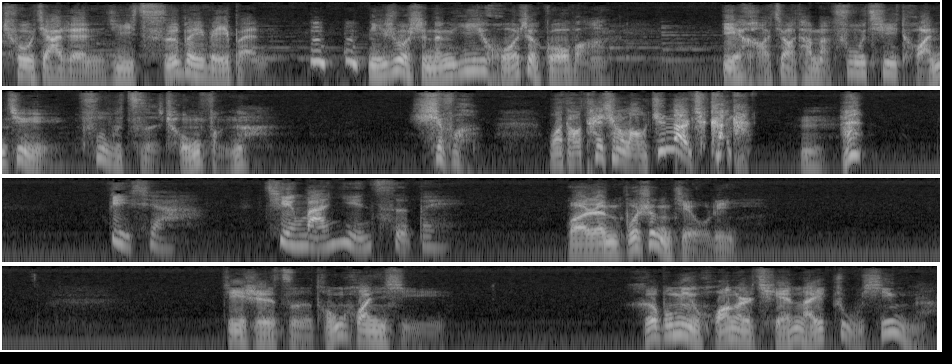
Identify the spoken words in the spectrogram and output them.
出家人以慈悲为本。你若是能医活这国王，也好叫他们夫妻团聚，父子重逢啊。师傅，我到太上老君那儿去看看。嗯，啊。陛下，请满饮此杯。寡人不胜酒力。既是子同欢喜，何不命皇儿前来助兴啊？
